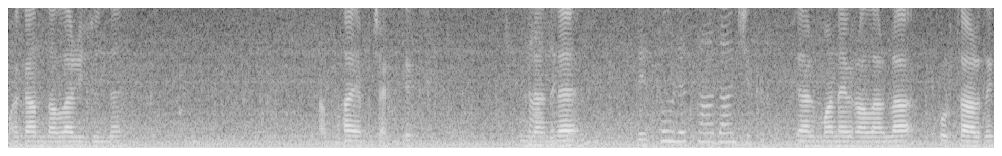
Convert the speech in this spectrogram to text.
magandalar yüzünden kaza yapacaktık. İkisinden de ve sonra sağdan çıkın. Güzel manevralarla kurtardık.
